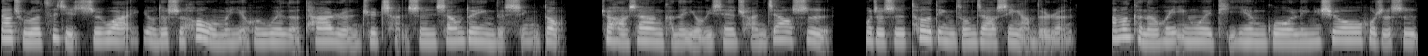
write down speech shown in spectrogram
那除了自己之外，有的时候我们也会为了他人去产生相对应的行动，就好像可能有一些传教士或者是特定宗教信仰的人，他们可能会因为体验过灵修或者是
